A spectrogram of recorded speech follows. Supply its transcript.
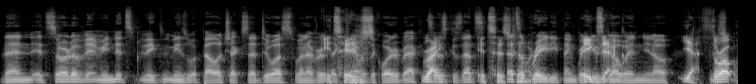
then it's sort of. I mean, it's it means what Belichick said to us whenever It's like, Cam was the quarterback. It right. because that's It's his that's a. Brady thing. Brady would go in, you know, Yeah, throw-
